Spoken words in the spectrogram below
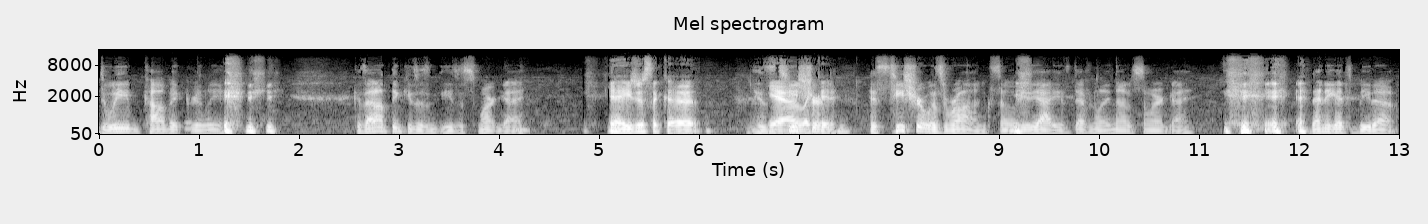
dweeb comic relief. Because I don't think he's a, he's a smart guy. yeah, he's just like a His yeah, t-shirt a, his t-shirt was wrong, so yeah, he's definitely not a smart guy. Then he gets beat up.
